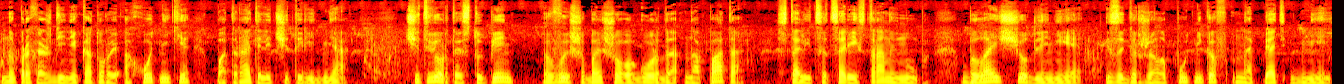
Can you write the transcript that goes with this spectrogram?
на прохождение которой охотники потратили 4 дня. Четвертая ступень, выше большого города Напата, столицы царей страны Нуб, была еще длиннее и задержала путников на 5 дней.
